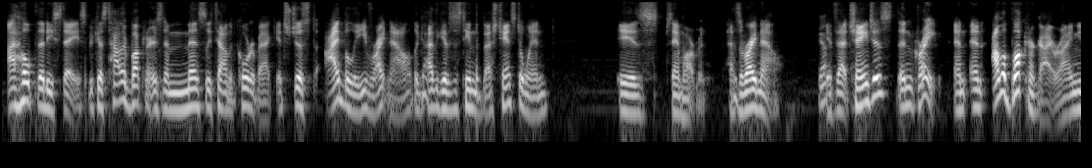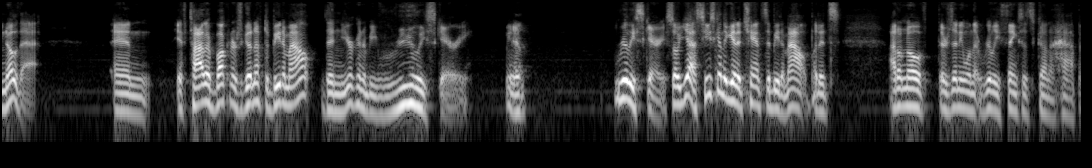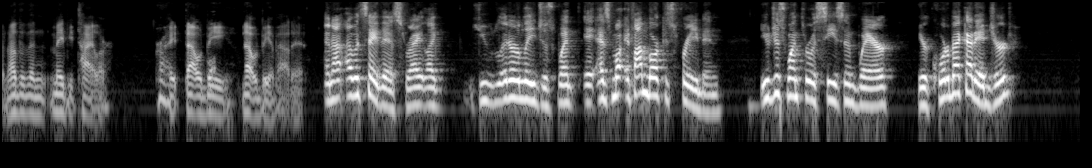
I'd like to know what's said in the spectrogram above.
I hope that he stays because Tyler Buchner is an immensely talented quarterback. It's just, I believe right now, the guy that gives his team the best chance to win is Sam Hartman as of right now. Yep. If that changes, then great. And and I'm a Buchner guy, Ryan. You know that. And if Tyler Buchner's good enough to beat him out, then you're going to be really scary. You know, really scary. So yes, he's going to get a chance to beat him out, but it's I don't know if there's anyone that really thinks it's going to happen other than maybe Tyler. Right? That would be that would be about it. And I, I would say this, right? Like you literally just went as if I'm Marcus Freeman, you just went through a season where your quarterback got injured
